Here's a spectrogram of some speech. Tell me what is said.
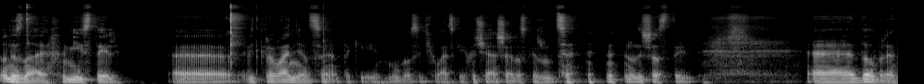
ну не знаю, мій стиль. Е, відкривання це такий ну, досить хвацький. Хоча я ще раз кажу, це лише стиль. Е, добре,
